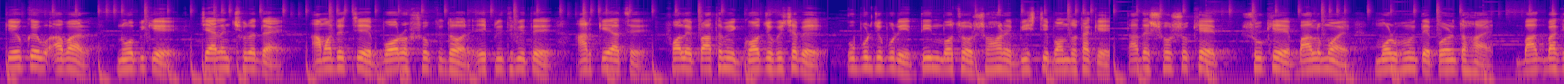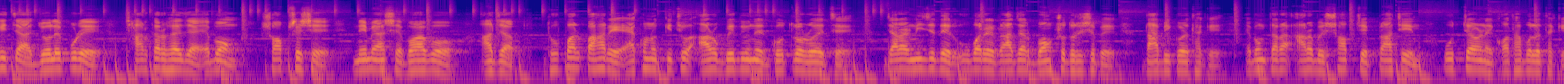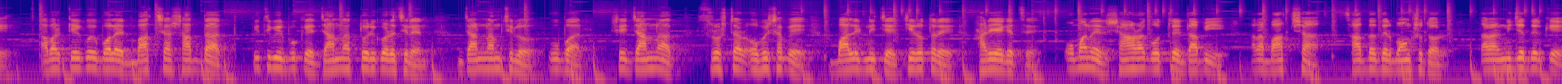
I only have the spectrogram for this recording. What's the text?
কেউ কেউ আবার নবীকে চ্যালেঞ্জ ছুড়ে দেয়। আমাদের চেয়ে বড় শক্তিধর এই পৃথিবীতে আর কে আছে? ফলে প্রাথমিক গজব হিসেবে উপর্যুপুরি তিন বছর শহরে বৃষ্টি বন্ধ থাকে। তাদের শস্য ক্ষেত শুকিয়ে বালুময় মরুভূমিতে পরিণত হয়। বাগবাগিচা জ্বলে পুড়ে ছারকার হয়ে যায় এবং সবশেষে নেমে আসে ভয়াবহ আজাব। ধোপার পাহাড়ে এখনও কিছু আরব বেদুইনের গোত্র রয়েছে, যারা নিজেদের উবারের রাজার বংশধর হিসেবে দাবি করে থাকে এবং তারা আরবের সবচেয়ে প্রাচীন উচ্চারণে কথা বলে থাকে। আবার কেউ কেউ বলেন বাদশাহ সাদ্দাত পৃথিবীর বুকে জান্নাত তৈরি করেছিলেন, যার নাম ছিল উবার। সেই জান্নাত স্রষ্টার অভিশাপে বালির নিচে চিরতরে হারিয়ে গেছে। ওমানের সাহারা গোত্রের দাবি, তারা বাদশাহ সাদ্দাতের বংশধর, তারা নিজেদেরকে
